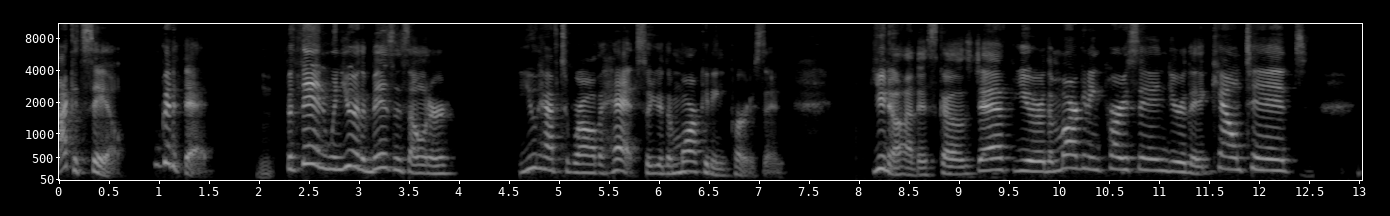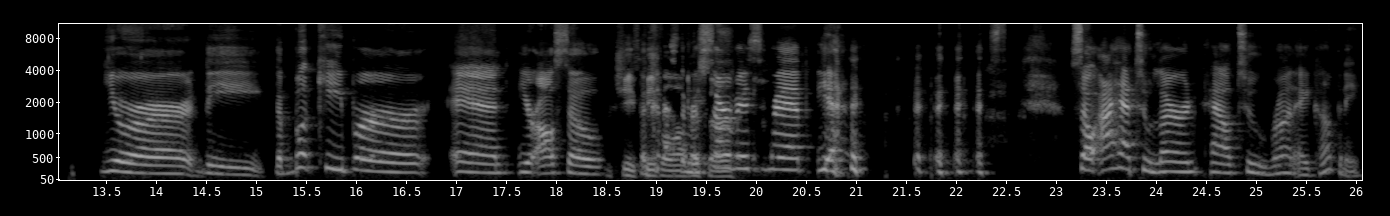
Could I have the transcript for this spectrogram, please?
I could sell. I'm good at that. Mm. But then when you're the business owner, you have to wear all the hats. So you're the marketing person. You know how this goes, Jeff. You're the marketing person, you're the accountant, you're the the bookkeeper, and you're also Chief the customer officer. service rep. Yeah. so I had to learn how to run a company.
